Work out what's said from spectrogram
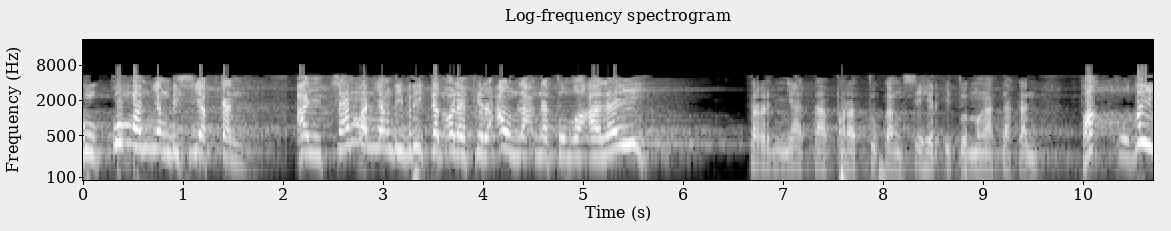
hukuman yang disiapkan, ancaman yang diberikan oleh Fir'aun laknatullah alaih. Ternyata para tukang sihir itu mengatakan, Faqdi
